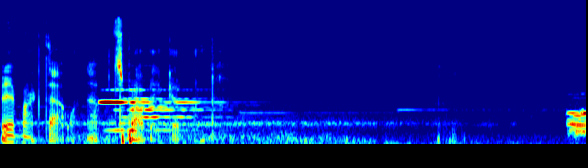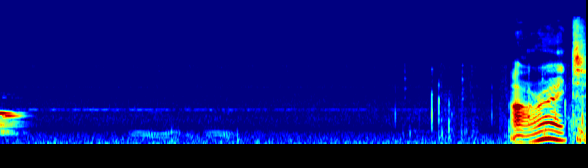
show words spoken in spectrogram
We didn't mark that one. That one's probably a good one. All right.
